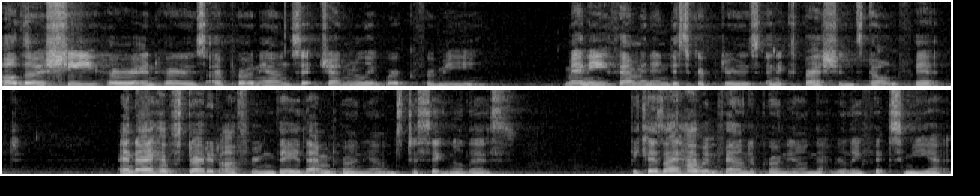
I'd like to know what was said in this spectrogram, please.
Although she, her, and hers are pronouns that generally work for me, many feminine descriptors and expressions don't fit, and I have started offering they them pronouns to signal this, because I haven't found a pronoun that really fits me yet.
